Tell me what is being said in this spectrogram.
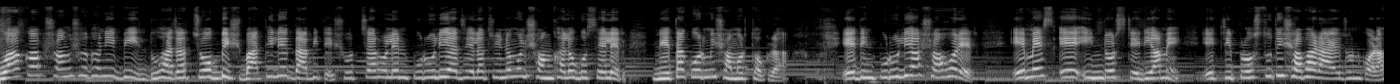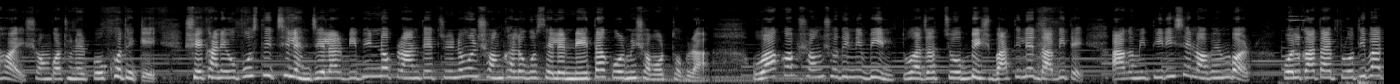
ওয়াকফ সংশোধনী বিল দু হাজার চব্বিশ বাতিলের দাবিতে সোচ্চার হলেন পুরুলিয়া জেলা তৃণমূল সংখ্যালঘু সেলের নেতাকর্মী সমর্থকরা। এদিন পুরুলিয়া শহরের এমএসএ ইনডোর স্টেডিয়ামে একটি প্রস্তুতি সভার আয়োজন করা হয় সংগঠনের পক্ষ থেকে। সেখানে উপস্থিত ছিলেন জেলার বিভিন্ন প্রান্তে তৃণমূল সংখ্যালঘু সেলের নেতা কর্মী সমর্থকরা। ওয়াকফ সংশোধনী বিল দু হাজার চব্বিশ বাতিলের দাবিতে আগামী তিরিশে নভেম্বর কলকাতায় প্রতিবাদ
